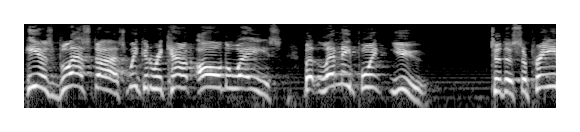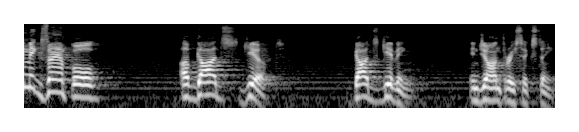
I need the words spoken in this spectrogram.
He has blessed us. We could recount all the ways. But let me point you to the supreme example of God's gift, God's giving in John 3:16.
